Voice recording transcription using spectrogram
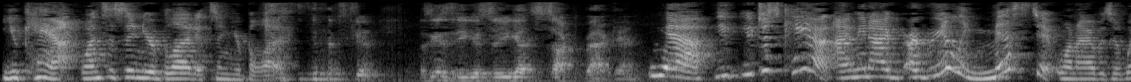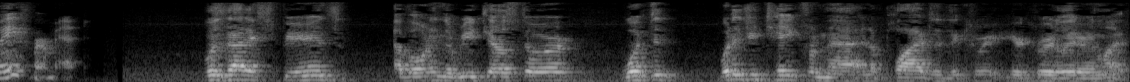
you can't. Once it's in your blood, it's in your blood. That's good. I was gonna say, so you got sucked back in. Yeah, you, you just can't. I mean, I, I really missed it when I was away from it was that experience of owning the retail store? What did what did you take from that and apply to the career, your career later in life?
